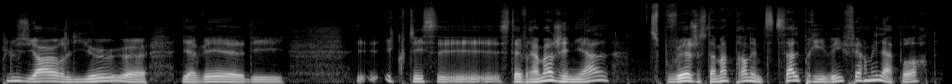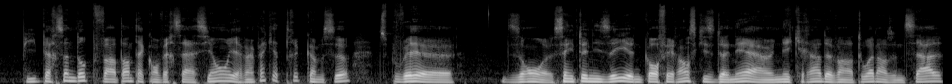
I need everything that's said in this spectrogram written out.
plusieurs lieux. il y avait des écoutez, c'était vraiment génial. Tu pouvais justement te prendre une petite salle privée, fermer la porte, puis personne d'autre pouvait entendre ta conversation. Il y avait un paquet de trucs comme ça. Tu pouvais, euh, disons, euh, une conférence qui se donnait à un écran devant toi dans une salle.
